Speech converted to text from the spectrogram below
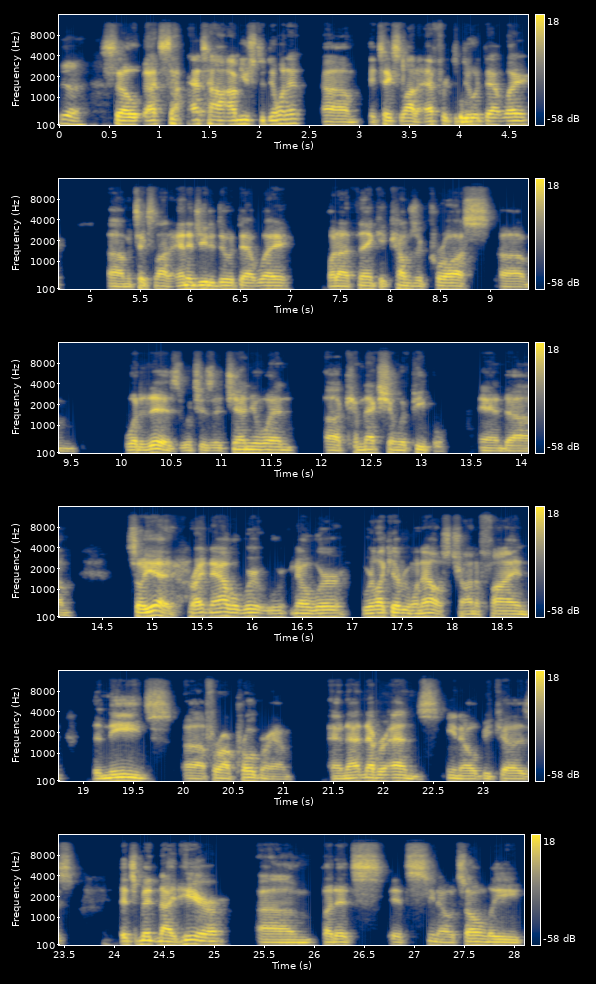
yeah. So that's that's how I'm used to doing it. Um, it takes a lot of effort to do it that way. Um, it takes a lot of energy to do it that way. but I think it comes across um, what it is, which is a genuine uh, connection with people. And um, so, yeah, right now we're, we're, you know we're we're like everyone else, trying to find the needs uh, for our program, and that never ends. You know, because it's midnight here, um, but it's it's you know it's only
